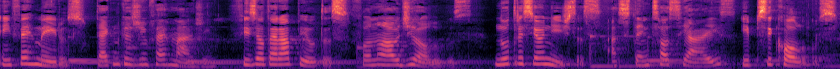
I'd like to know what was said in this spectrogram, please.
enfermeiros, técnicos de enfermagem, fisioterapeutas, fonoaudiólogos, nutricionistas, assistentes sociais e psicólogos.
